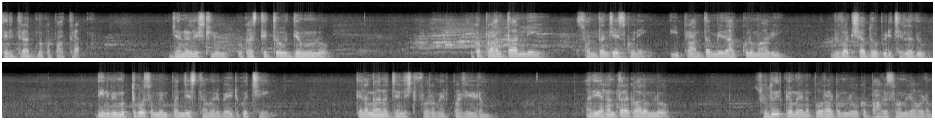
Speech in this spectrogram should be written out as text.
చరిత్రాత్మక పాత్ర. జర్నలిస్టులు ఒక అస్తిత్వ ఉద్యమంలో ఒక ప్రాంతాన్ని సొంతం చేసుకొని ఈ ప్రాంతం మీద హక్కులు మావి వివక్ష దోపిడి చెల్లదు. దీని విముక్తి కోసం మేము పనిచేస్తామని బయటకు వచ్చి తెలంగాణ జర్నలిస్ట్ ఫోరం ఏర్పాటు చేయడం అది అనంతర కాలంలో సుదీర్ఘమైన పోరాటంలో ఒక భాగస్వామి కావడం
